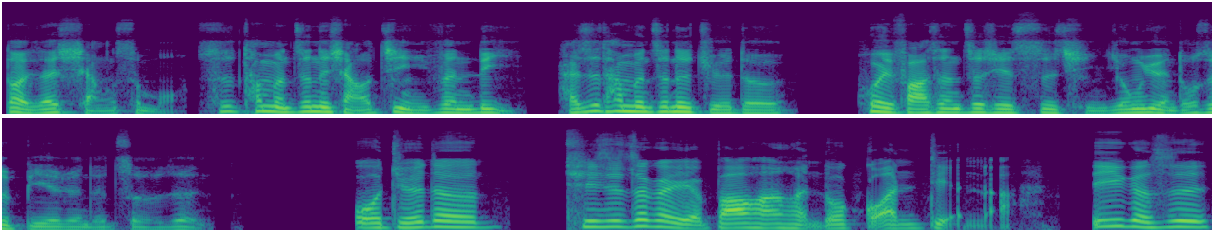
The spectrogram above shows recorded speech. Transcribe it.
到底在想什么，是他们真的想要尽一份力，还是他们真的觉得会发生这些事情永远都是别人的责任？我觉得其实这个也包含很多观点啦。第一个是，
